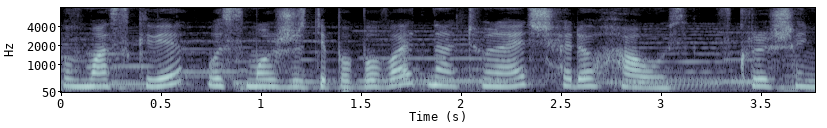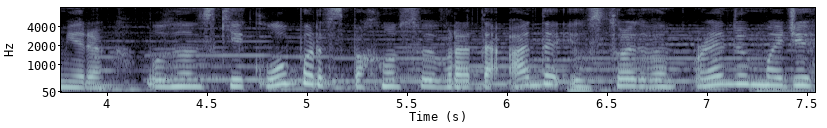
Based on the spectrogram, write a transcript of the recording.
В Москве вы сможете побывать на Tonight Shadow House в крыше мира. Лондонские клубы распахнут свои врата ада и устроят вам Random Magic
